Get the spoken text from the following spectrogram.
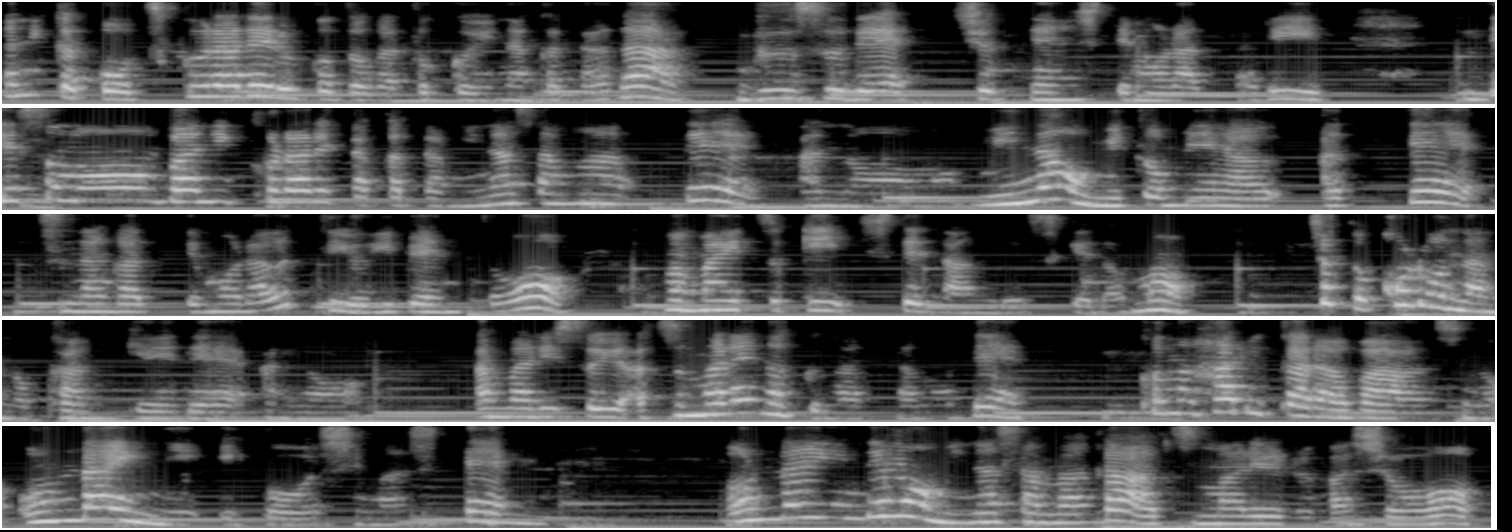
何かこう作られることが得意な方がブースで出展してもらったりでその場に来られた方皆様であのみんなを認め合ってつながってもらうっていうイベントを、まあ、毎月してたんですけどもちょっとコロナの関係であのあまりそういう集まれなくなったのでこの春からはそのオンラインに移行しまして。オンラインでも皆様が集まれる場所を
